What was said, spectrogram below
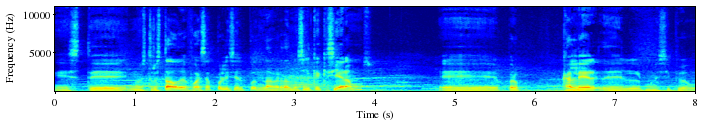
Este, nuestro estado de fuerza policial, pues la verdad no es el que quisiéramos, eh, pero Caler, del municipio,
